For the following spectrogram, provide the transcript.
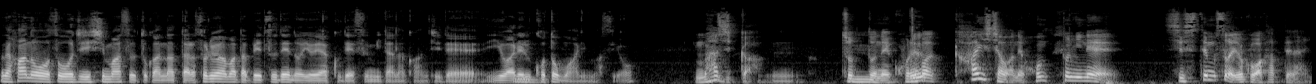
うん。で歯の掃除しますとかになったら、それはまた別での予約ですみたいな感じで言われることもありますよ。マジか。うん。ちょっとね、うんこれは、歯医者はね、本当にね、システムすらよくわかってない。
